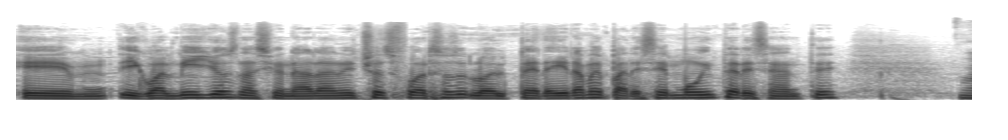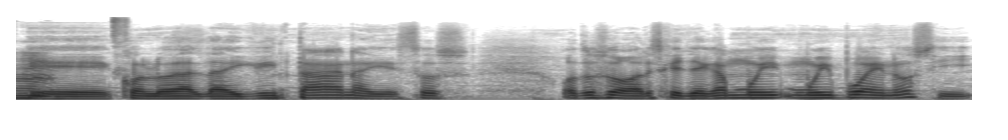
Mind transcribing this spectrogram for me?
Eh, igual Millos Nacional han hecho esfuerzos, lo del Pereira me parece muy interesante, Mm. eh, con lo de Aldair Quintana y estos otros jugadores que llegan muy, muy buenos, y,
